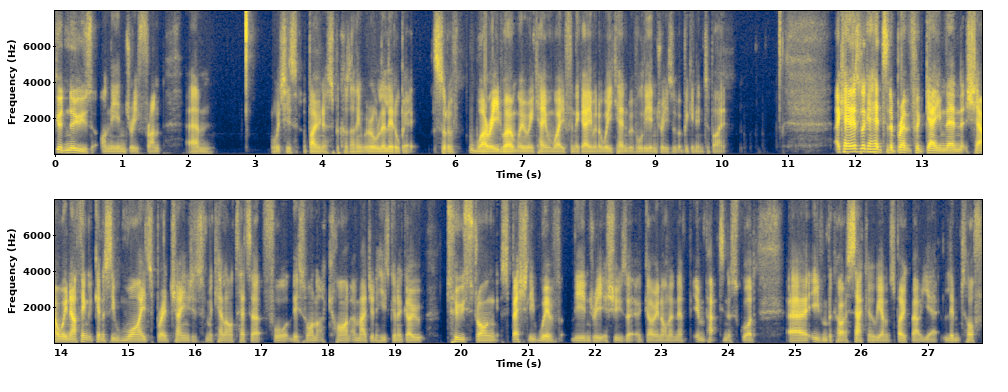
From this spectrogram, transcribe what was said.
good news on the injury front. Um, which is a bonus because I think we're all a little bit sort of worried, weren't we, when we came away from the game at a weekend with all the injuries that were beginning to bite. Okay, let's look ahead to the Brentford game then, shall we? Now, I think we're going to see widespread changes for Mikel Arteta for this one. I can't imagine he's going to go too strong, especially with the injury issues that are going on and impacting the squad. Uh, even Bukayo Saka, who we haven't spoke about yet, limped off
